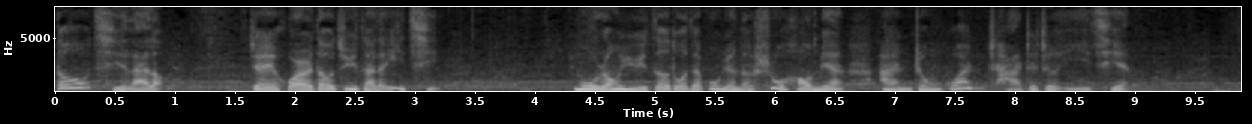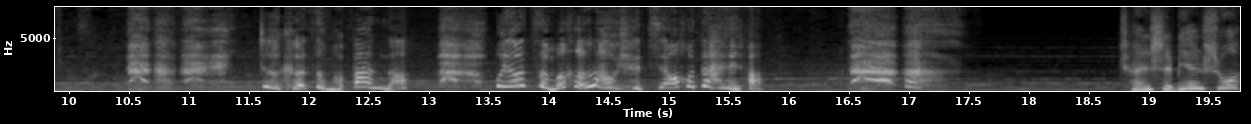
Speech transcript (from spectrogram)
都起来了，这会儿都聚在了一起。慕容羽则躲在不远的树后面，暗中观察着这一切。这可怎么办呢？我要怎么和老爷交代呀？陈氏边说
